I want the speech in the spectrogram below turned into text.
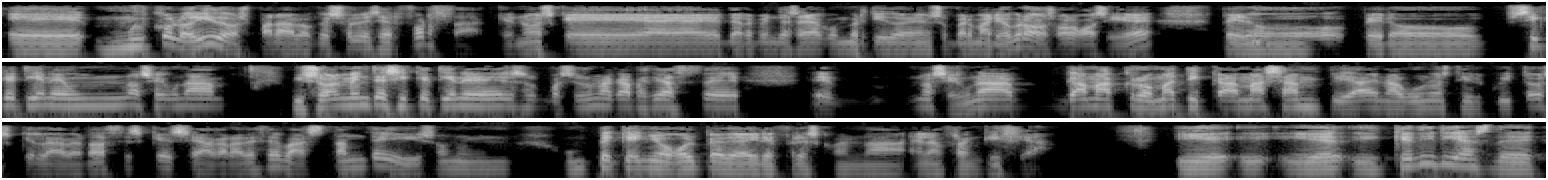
eh, muy coloridos para lo que suele ser Forza, que no es que eh, de repente se haya convertido en Super Mario Bros. o algo así, ¿eh? pero, pero sí que tiene un, no sé, una, visualmente sí que tiene, pues es una capacidad, eh, no sé, una gama cromática más amplia en algunos circuitos que la verdad es que se agradece bastante y son un, pequeño golpe de aire fresco en la, en la franquicia. ¿Y, y, y, ¿Y, qué dirías de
